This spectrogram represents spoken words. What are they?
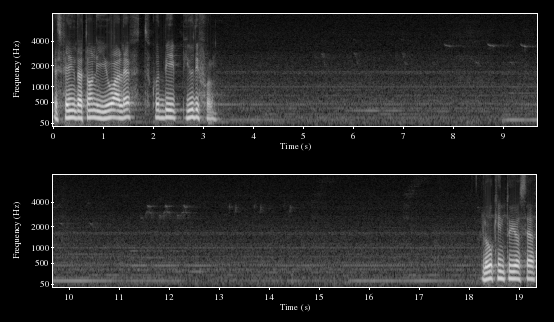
This feeling that only you are left could be beautiful. Look into yourself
